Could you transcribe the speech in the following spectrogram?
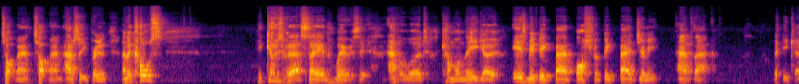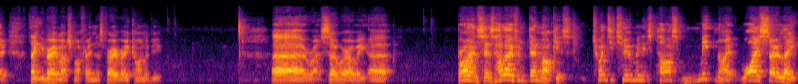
top man, top man, absolutely brilliant. And of course, it goes without saying. Where is it? Have a word. Come on, there you go. Here's me big bad Bosch for big bad Jimmy. Have that. There you go. Thank you very much, my friend. That's very, very kind of you. Uh, right. So where are we? Brian says, hello from Denmark. It's 22 minutes past midnight. Why so late?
